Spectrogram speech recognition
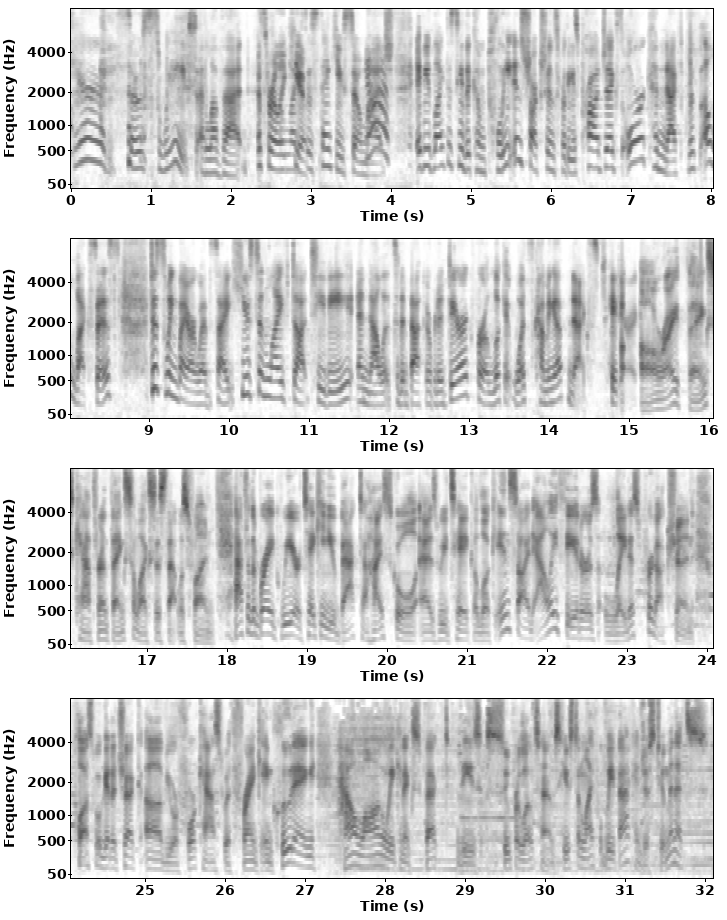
here. It's so sweet. I love that. It's really cute. Alexis, cute. thank you so much. Yes. If you'd like to see the complete instructions for these projects or connect with Alexis, just swing by our website, houstonlife.tv. And now let's send it back over to Derrick for a look at what's coming up next. Hey, Derrick. All right. Thanks, Katherine. Thanks, Alexis. That was fun. After the break, we are taking you back to high school as we take a look inside Alley Theater's latest production. Plus, we'll get a check of your forecast with Frank, including how long we can expect these super low temps. Houston Life will be back in just two minutes.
